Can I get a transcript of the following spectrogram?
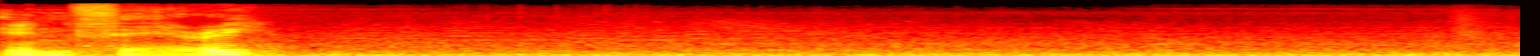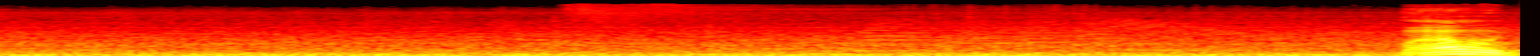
In theory. Well,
